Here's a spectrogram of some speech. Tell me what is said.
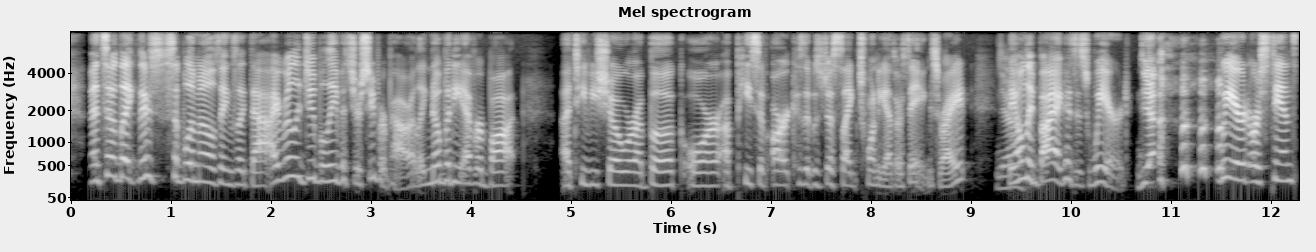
and so, like, there's subliminal things like that. I really do believe it's your superpower. Like, nobody ever bought a TV show or a book or a piece of art because it was just like 20 other things, right? Yeah. They only buy it because it's weird Yeah. weird or stands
